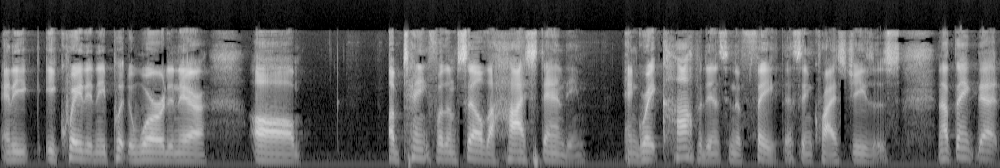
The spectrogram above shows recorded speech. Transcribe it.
And he equated and he put the word in there uh, obtain for themselves a high standing and great confidence in the faith that's in Christ Jesus. And I think that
